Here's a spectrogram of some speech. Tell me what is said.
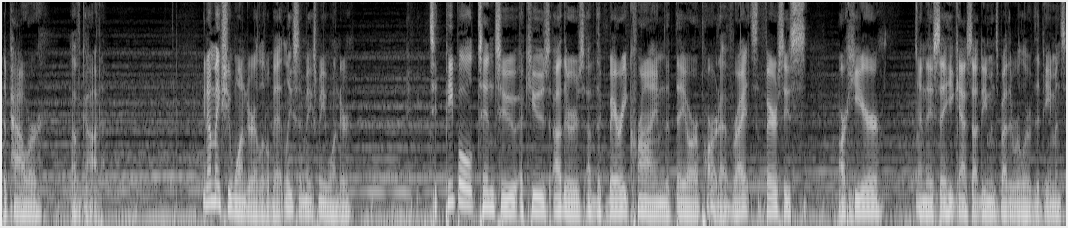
the power of God. You know, it makes you wonder a little bit, at least it makes me wonder t- people tend to accuse others of the very crime that they are a part of, right? So the Pharisees are here and they say he cast out demons by the ruler of the demons.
